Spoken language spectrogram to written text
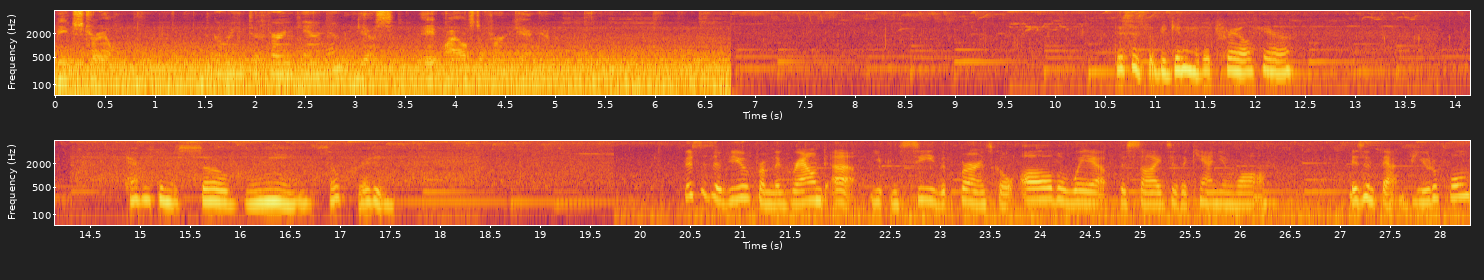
Beach Trail. going to Fern Canyon. Yes, eight miles to Fern Canyon. This is the beginning of the trail here. Everything is so green, so pretty. This is a view from the ground up. You can see the ferns go all the way up the sides of the canyon wall. Isn't that beautiful?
